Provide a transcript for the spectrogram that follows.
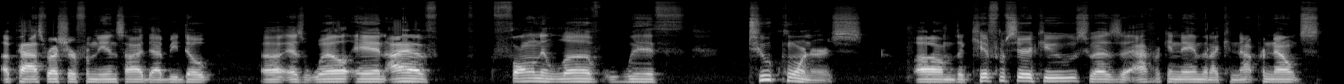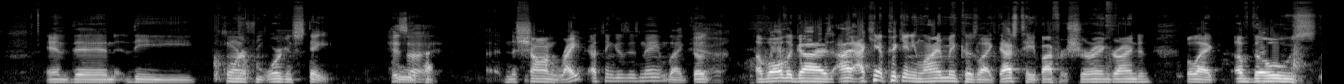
a pass rusher from the inside, that'd be dope uh, as well. And I have fallen in love with two corners. Um, the kid from Syracuse who has an African name that I cannot pronounce, and then the corner from Oregon State, His Who uh, Nahshon Wright, I think is his name. Like those, yeah. Of all the guys, I, I can't pick any linemen because like that's tape I for sure ain't grinding. But like of those,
